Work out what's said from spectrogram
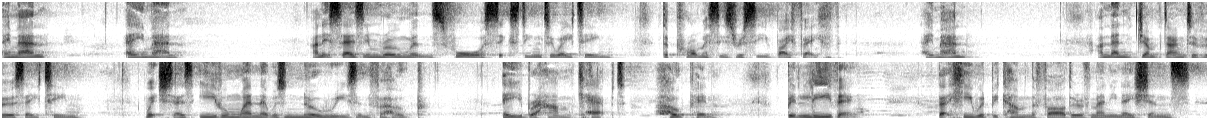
Amen? Amen. And it says in Romans 4 16 to 18, the promise is received by faith. Amen. And then jump down to verse 18, which says, Even when there was no reason for hope, Abraham kept hoping, believing that he would become the father of many nations.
